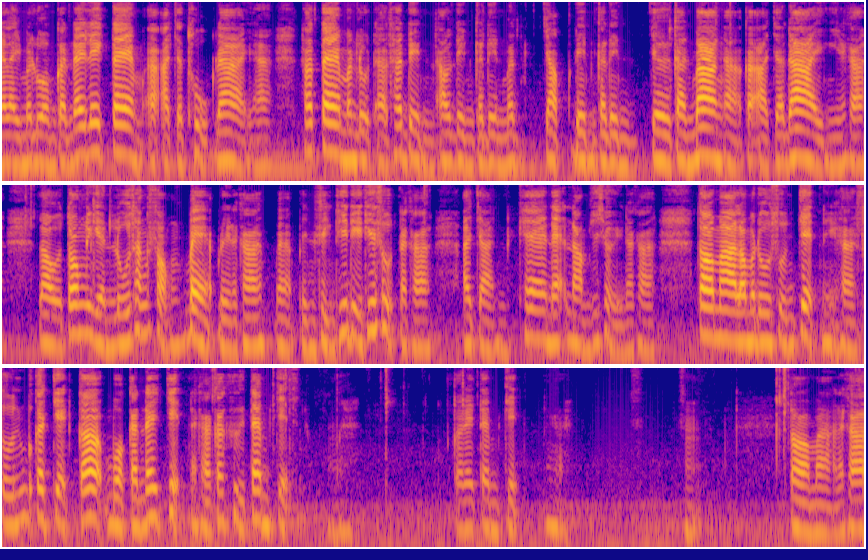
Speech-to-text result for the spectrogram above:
อะไรมารวมกันได้เลขแต้มอาจจะถูกได้นะถ้าแต้มมันหลุดอะถ้าเด่นเอาเด่นกับเด่นมาจับเด่นกับเด่นเจอกันบ้างอะก็อาจจะได้อย่างนี้นะคะ เราต้องเรียนรู้ทั้งสองแบบเลยนะคะ เป็นสิ่งที่ดีที่สุดนะคะ อาจารย์แค่แนะนำเฉยๆนะคะ ต่อมาเรามาดู 0 7 นี่ค่ะ0กับ7ก็บวกกันได้ 7 นะคะ ก็คือแต้ม 7 ก็ได้แต้ม7นะคะต่อมานะคะ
